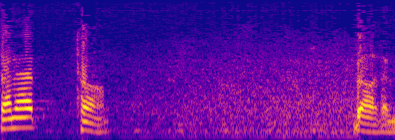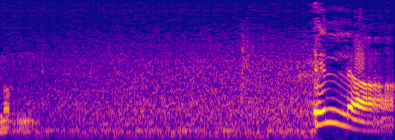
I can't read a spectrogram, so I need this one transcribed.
سند تام بهذا المضمون. إلا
